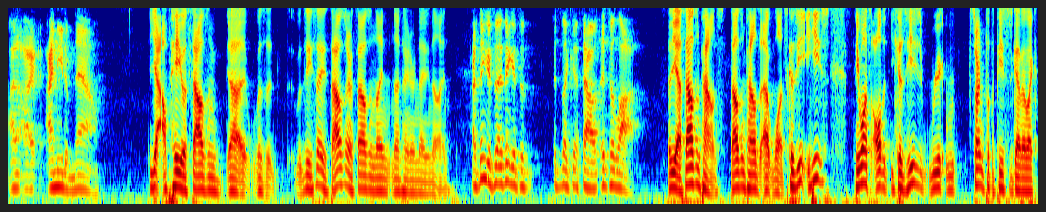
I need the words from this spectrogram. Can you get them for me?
I I, I need them now." yeah. I'll pay you a thousand. Uh, was it? Was he say thousand or thousand nine nine hundred ninety nine? I think it's I think it's a it's like a thousand. It's a lot. Yeah, thousand pounds, thousand pounds at once, because he he's he wants all the because he's re, re- starting to put the pieces together. Like,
